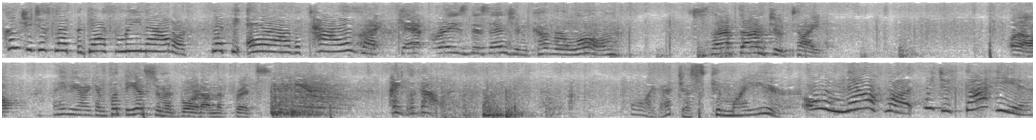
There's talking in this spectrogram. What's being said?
Couldn't you just let the gasoline out or let the air out of the tires or... I can't raise this engine cover alone. Snapped on too tight. Well, maybe I can put the instrument board on the fritz. Hey, look out. Boy, that just skimmed my ear. Oh, now what? We just got here.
